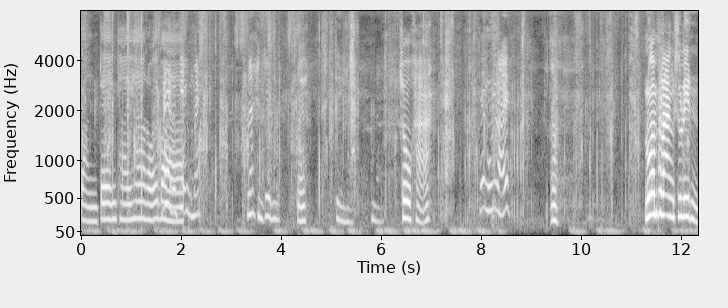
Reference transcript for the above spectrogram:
สั่งแตงไทยห้าร้อยไม่บาเห็นกางเกทงหนูไหมนะเห็นเกงไหมไหนเกงหนูไหนโชว์ขาเกงหนูอยู่ไหนรวมพลังสุรินทร์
